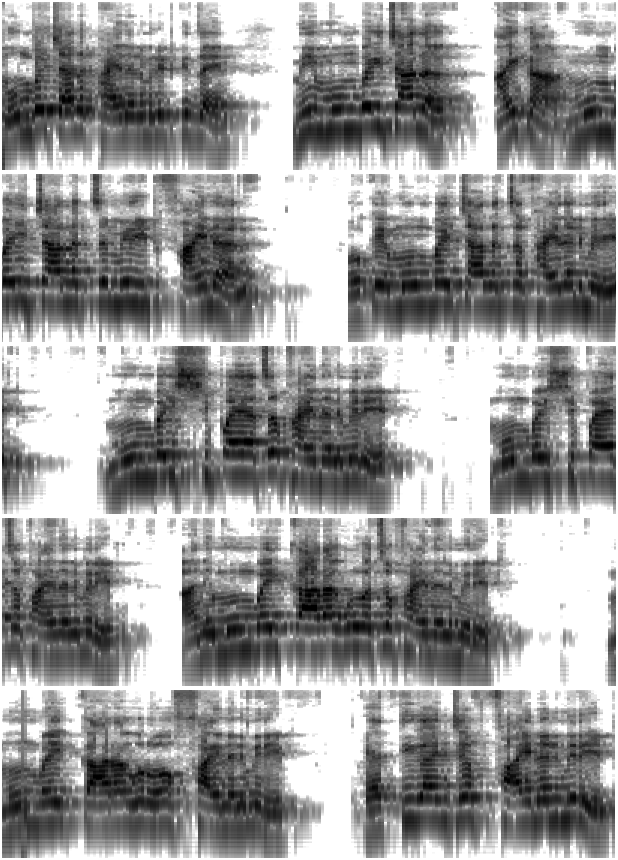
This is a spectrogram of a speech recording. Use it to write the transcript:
मुंबई चालक फायनल मिनिट किती जाईल मी मुंबई चालक ऐका मुंबई चालकचं मिरिट फायनल ओके मुंबई चालकचं फायनल मिरिट मुंबई शिपायाचं फायनल मिनिट मुंबई शिपायाचं फायनल मिनिट आणि मुंबई कारागृहाचं फायनल मेरिट मुंबई कारागृह फायनल मेरिट या तिघांचे फायनल मेरिट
